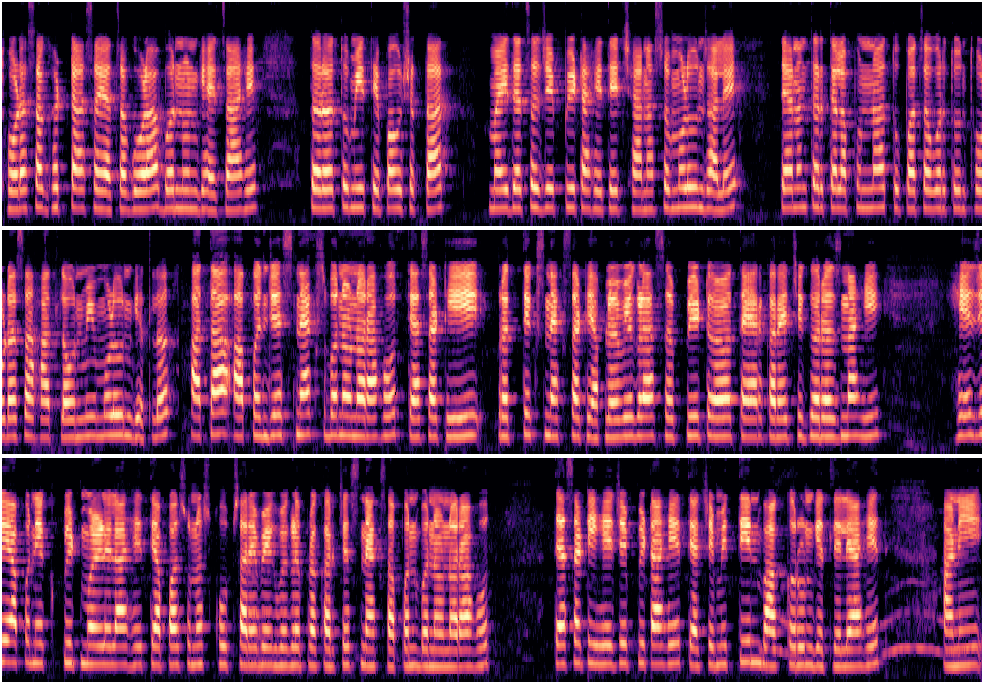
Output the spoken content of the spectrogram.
थोडासा घट्ट असा याचा गोळा बनवून घ्यायचा आहे. तर तुम्ही इथे पाहू शकतात मैद्याचं जे पीठ आहे ते छान असं मळून झालं आहे त्यानंतर त्याला पुन्हा तुपाचा वरतून थोडासा हात लावून मी मळून घेतलं. आता आपण जे स्नॅक्स बनवणार आहोत त्यासाठी प्रत्येक स्नॅक्ससाठी आपल्याला वेगळं असं पीठ तयार करायची गरज नाही. हे जे आपण एक पीठ मळलेलं आहे त्यापासूनच खूप सारे वेगवेगळे प्रकारचे स्नॅक्स आपण बनवणार आहोत. त्यासाठी हे जे पीठ आहे त्याचे मी तीन भाग करून घेतलेले आहेत. आणि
